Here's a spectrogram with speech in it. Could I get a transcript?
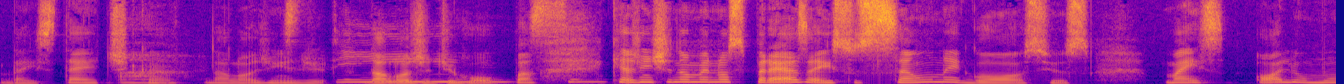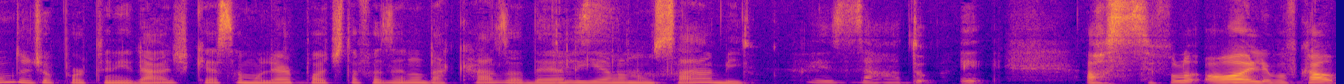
da estética, da, lojinha de, da loja de Sim, roupa sim. que a gente não menospreza isso, são negócios. Mas olha o mundo de oportunidade que essa mulher pode estar fazendo da casa dela e ela não sabe. Exato. Nossa, você falou, olha, eu vou ficar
